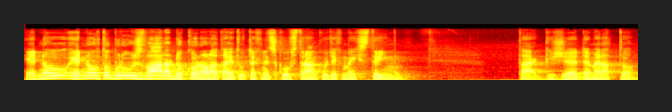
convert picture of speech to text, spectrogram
Jednou, jednou to budu už zvládat dokonale, tady tu technickou stránku těch mých streamů. Takže jdeme na to.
